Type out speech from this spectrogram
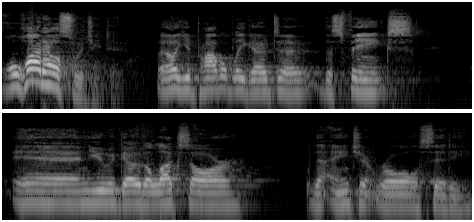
well, what else would you do? Well, you'd probably go to the Sphinx and you would go to Luxor, the ancient royal city,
